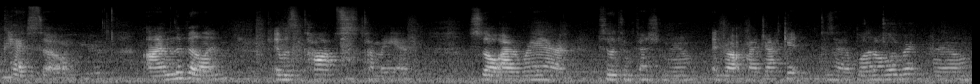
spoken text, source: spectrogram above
okay, so I'm the villain. It was the cops coming in. So I ran to the confession room and dropped my jacket because I had blood all over it. Room.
